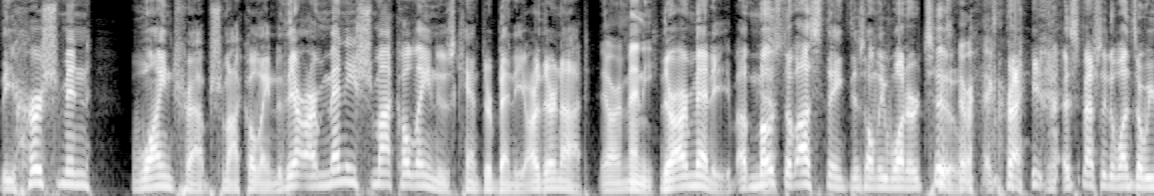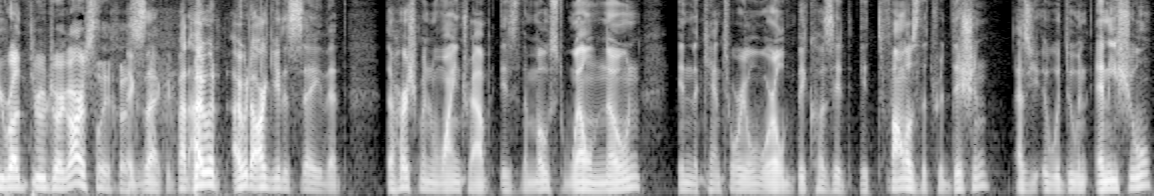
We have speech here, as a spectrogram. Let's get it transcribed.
the Hirschman Weintraub Schmakolenu. There are many Schmakolenus, Cantor Benny, are there not? There are many. There are many. Uh, most yeah. of us think there's only one or two, right? Especially the ones that we run through during our slichas. Exactly. But, but I would I would argue to say that the Hirschman Weintraub is the most well known in the cantorial world because it, it follows the tradition as it would do in any shul,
